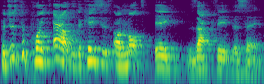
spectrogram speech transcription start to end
but just to point out that the cases are not exactly the same.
